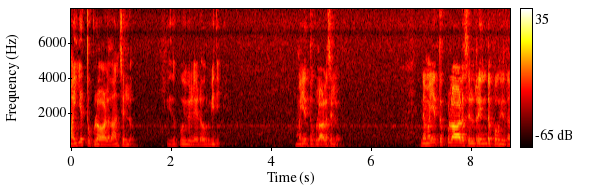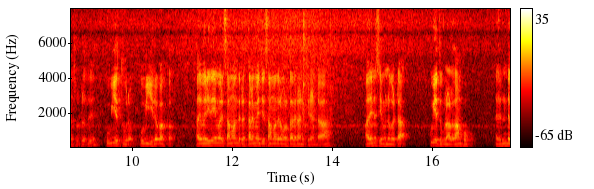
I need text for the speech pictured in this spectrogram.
மையத்துக்குள்ளால தான் செல்லும். இது குவிவிலையோட ஒரு விதி. மையத்துக்குள்ளால் செல்லும். இந்த மையத்துக்குள்ளால் செல்கிற இந்த பகுதியை தான் சொல்கிறது குவிய தூரம் குவியிற பக்கம். அதே மாதிரி இதே மாதிரி சமாந்திர தலைமையத்துக்கு சமாந்திரம் ஒரு கதிரை அனுப்பினேன்டா அது என்ன செய்யணும்னு கேட்டால் குவியத்துக்குள்ளால் தான் போகும். அது இந்த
